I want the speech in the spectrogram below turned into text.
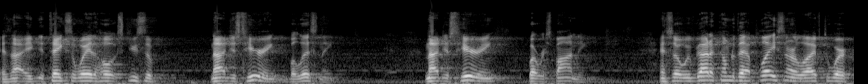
It's not, it, takes away the whole excuse of not just hearing, but listening. Not just hearing, but responding. And so we've got to come to that place in our life to where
